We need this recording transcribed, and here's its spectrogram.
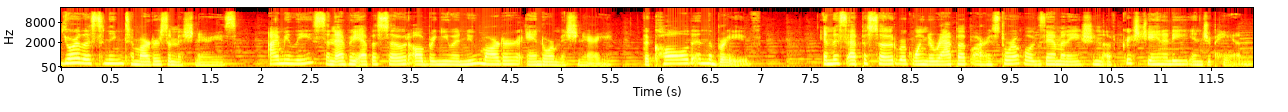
You're listening to Martyrs and Missionaries. I'm Elise, and every episode I'll bring you a new martyr and or missionary, the called and the brave. In this episode, we're going to wrap up our historical examination of Christianity in Japan.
